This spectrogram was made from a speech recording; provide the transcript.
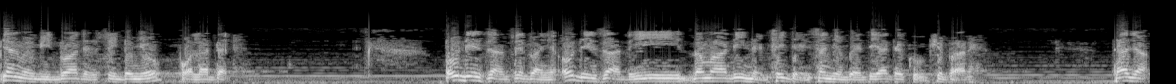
ပြန့်လွင်ပြီးသွားတဲ့စိတ်တစ်မျိုးပေါ်လာတတ်တယ် ဥဒိစ္စဖြစ်သွားရင်ဥဒိစ္စသည်သမာဓိနဲ့ထိတ်တဲ့ဆန့်ကျင်ဘက်တရားတစ်ခုဖြစ်ပါတယ်။ဒါကြောင့်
